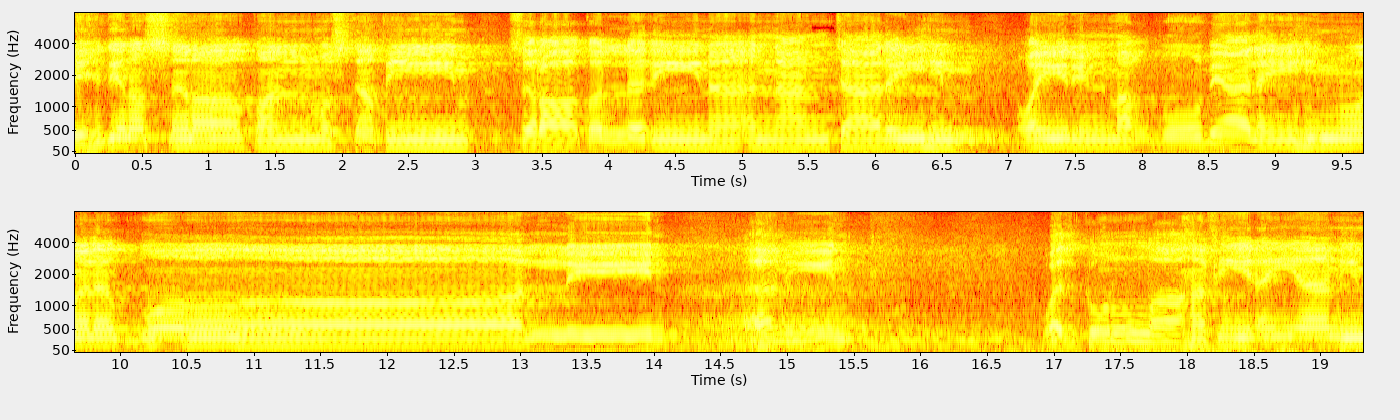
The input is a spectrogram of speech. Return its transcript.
اهدنا الصراط المستقيم. صراط الذين أنعمت عليهم غير المغضوب عليهم ولا الضالين. آمين. واذكروا الله في أيام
